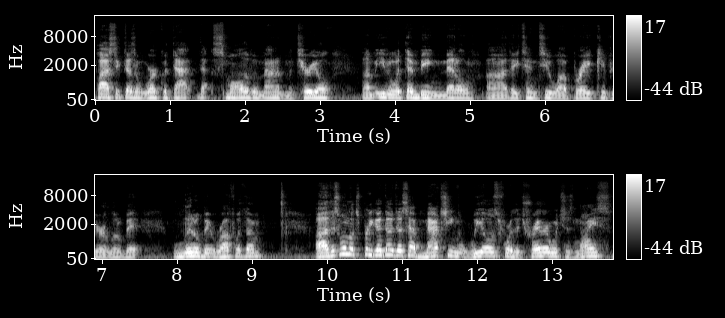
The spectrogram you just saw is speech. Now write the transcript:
Plastic doesn't work with that that small of amount of material. Um, even with them being metal, uh, they tend to uh, break if you're a little bit little bit rough with them. Uh, this one looks pretty good though. It does have matching wheels for the trailer, which is nice.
